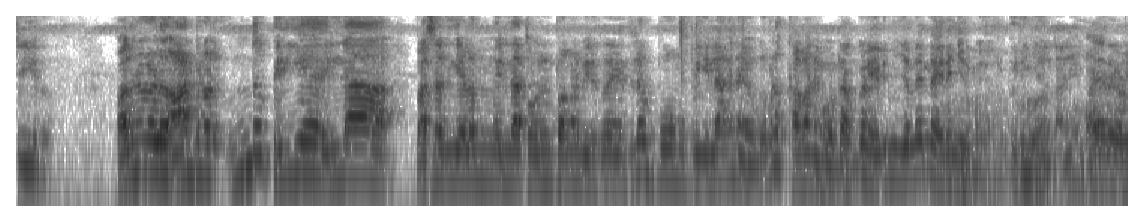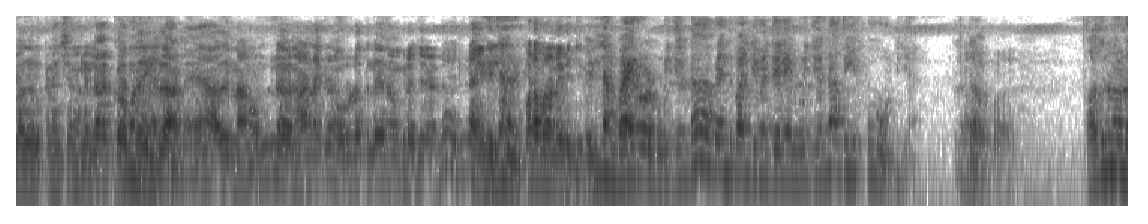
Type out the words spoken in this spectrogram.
செய்கிறது? பதினேழு ஆண்டுகள் இந்த பெரிய எல்லா வசதிகளும் எல்லா தொழில்நுட்பங்களும் இருக்கிற நேரத்தில் போகும். இப்படி என்ன எவ்வளோ கவனம் ஓ டக்குன்னு எரிஞ்சுச்சுன்னா இல்லை எரிஞ்சிருமா தானே. வயர்கள் அது கனெக்ஷன்கள் எல்லாம் இதுதானே அது நான் ஒன்றில் நான் நினைக்கிறேன் ஒரு இடத்துல நம்ம பிரச்சனைனா எல்லாம் எல்லாம் படப்படம் எரிஞ்சிடும் எல்லாம் பயிரோடு பிடிச்சிருந்தா அப்போ இந்த பஞ்சு மெத்தையிலையும் பிடிச்சிருந்தா அப்படியே போக வேண்டியா பதினேழு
